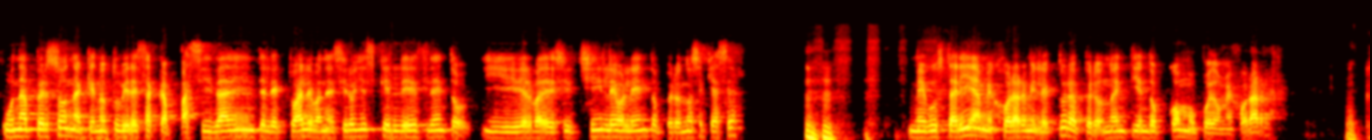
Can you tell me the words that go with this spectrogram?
Una persona que no tuviera esa capacidad intelectual le van a decir, oye, es que lees lento. Y él va a decir, sí, leo lento, pero no sé qué hacer me gustaría mejorar mi lectura, pero no entiendo cómo puedo mejorarla. Ok.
